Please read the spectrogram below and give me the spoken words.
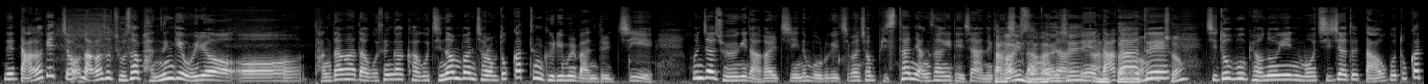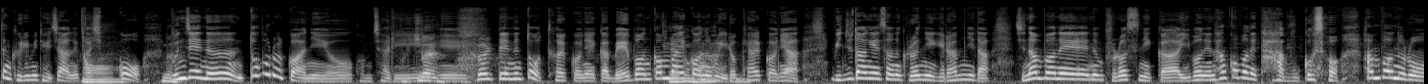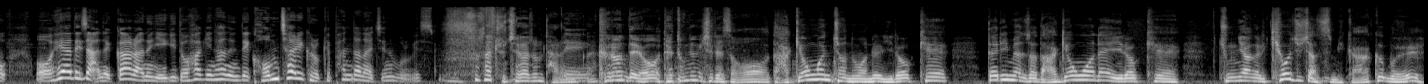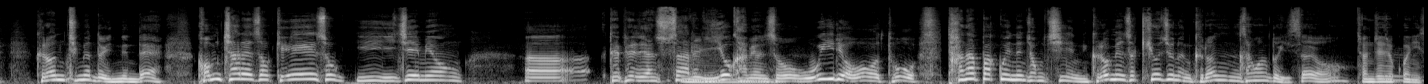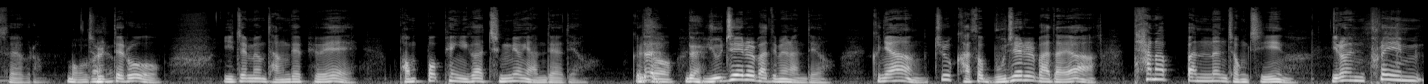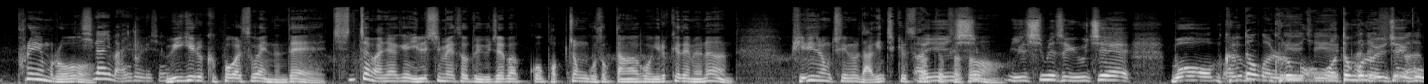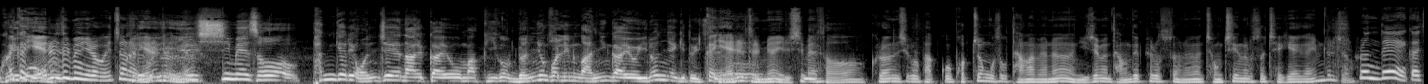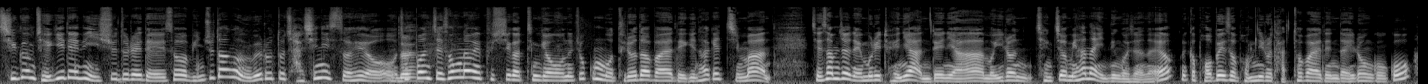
네, 나가겠죠. 나가서 조사 받는 게 오히려 어 당당하다고 생각하고 지난번처럼 똑같은 그림을 만들지 혼자 조용히 나갈지는 모르겠지만 전 비슷한 양상이 되지 않을까 싶습니다. 예, 나가되 그렇죠? 지도부 변호인 뭐 지지자들 나오고 똑같은 그림이 되지 않을까 어. 싶고 네. 문제는 또 부를 거 아니에요 검찰이. 그렇죠. 네. 예, 그럴 때는 또 어떻게 할 거냐. 그러니까 매번 건 by 건으로 이렇게 할 거냐. 민주당에서는 그런 얘기를 합니다. 지난번에는 불렀으니까 이번에는 한꺼번에 다 묶어서 한 번으로 어, 해야 되지 않을까라는. 라는 얘기도 하긴 하는데 검찰이 그렇게 판단할지는 모르겠습니다. 수사 주체가 좀 다르니까. 네. 그런데요, 대통령실에서 나경원 전 의원을 이렇게 때리면서 나경원의 이렇게 중량을 키워주지 않습니까? 급을. 그런 측면도 있는데, 검찰에서 계속 이 이재명 어, 대표에 대한 수사를 음. 이어가면서 오히려 더 탄압받고 있는 정치인 그러면서 키워주는 그런 상황도 있어요. 전제 조건이 있어요. 그럼 뭐가요? 절대로 이재명 당대표의 범법 행위가 증명이 안 돼야 돼요. 그래서 네, 네. 유죄를 받으면 안 돼요. 그냥 쭉 가서 무죄를 받아야 탄압받는 정치인 이런 프레임 프레임으로 시간이 많이 걸리죠. 위기를 극복할 수가 있는데 진짜 만약에 1심에서도 유죄받고 법정 구속당하고 이렇게 되면은 비리 정치인으로 낙인 찍힐 수밖에 아, 없어서 1심, 에서 유죄 뭐 어떤 걸로 그런 유죄 어떤 걸로 유죄고 그러니까 예를 들면이라고 했잖아요. 예를 들면 1심에서 판결이 언제 날까요? 막 이거 몇 년 걸리는 거 아닌가요? 이런 얘기도 있어요. 그러니까 예를 들면 1심에서 네. 그런 식으로 받고 법정 구속 당하면은 이재명 당 대표로서는 정치인으로서 재기하기가 힘들죠. 그런데 그러니까 지금 제기되는 이슈들에 대해서 민주당은 의외로 또 자신 있어 해요. 네. 첫 번째 성남 FC 같은 경우는 조금 뭐 들여다봐야 되긴 하겠지만 제3자 뇌물이 되냐 안 되냐 뭐 이런 쟁점이 하나 있는 거잖아요. 그러니까 법에서 법리로 다퉈봐야 된다 이런 거고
